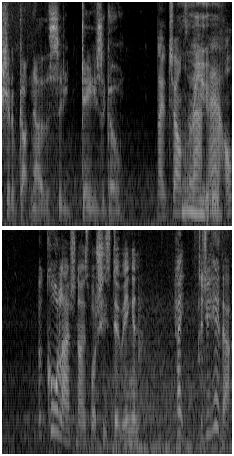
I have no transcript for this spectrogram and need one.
should have gotten out of the city days ago. No chance Who of are that you? now. But Korlasz knows what she's doing and... Hey, did you hear that?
